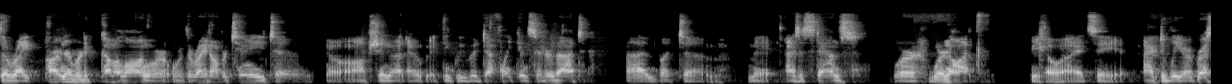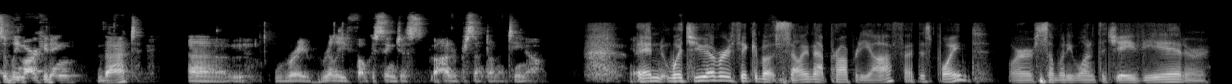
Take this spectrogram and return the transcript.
the right partner were to come along, or, or the right opportunity to you know, option that I think we would definitely consider that. Uh, but um, as it stands, we're we're not, you know, I'd say actively or aggressively marketing that. Um, we're really focusing just 100% on Antino. Yeah. And would you ever think about selling that property off at this point, or if somebody wanted to JV it, or?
